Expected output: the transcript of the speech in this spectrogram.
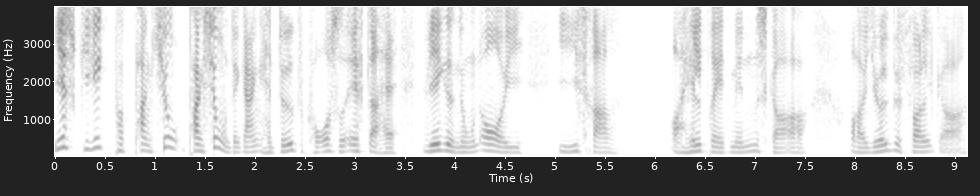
Jesus gik ikke på pension, pension dengang han døde på korset, efter at have virket nogle år i, i Israel, og helbredt mennesker, og, og hjulpet folk, og,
